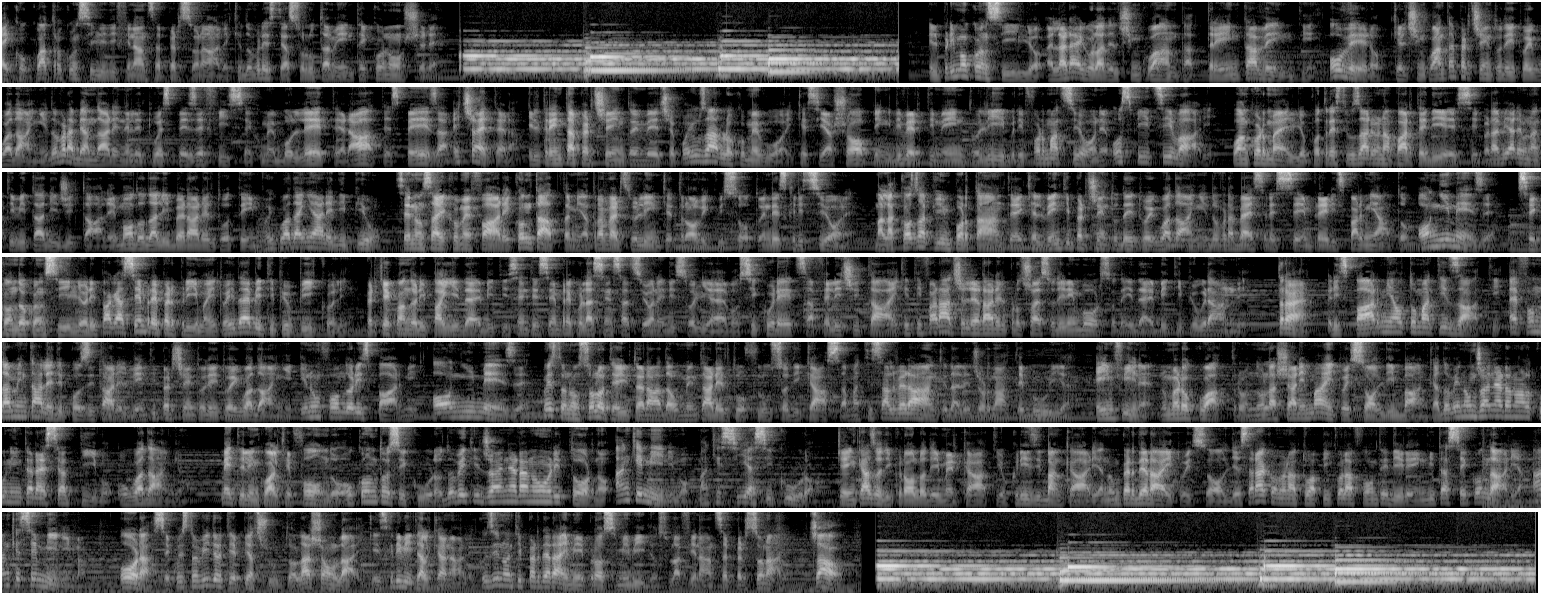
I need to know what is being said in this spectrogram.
Ecco 4 consigli di finanza personale che dovresti assolutamente conoscere. Il primo consiglio è la regola del 50-30-20, ovvero che il 50% dei tuoi guadagni dovrebbe andare nelle tue spese fisse come bollette, rate, spesa, eccetera. Il 30% invece puoi usarlo come vuoi, che sia shopping, divertimento, libri, formazione o sfizi vari. O ancora meglio, potresti usare una parte di essi per avviare un'attività digitale in modo da liberare il tuo tempo e guadagnare di più. Se non sai come fare, contattami attraverso il link che trovi qui sotto in descrizione. Ma la cosa più importante è che il 20% dei tuoi guadagni dovrebbe essere sempre risparmiato ogni mese. Secondo consiglio, ripaga sempre per prima i tuoi debiti più piccoli, perché quando ripaghi i debiti senti sempre quella sensazione di sollievo, sicurezza, felicità e che ti farà accelerare il processo di rimborso dei debiti più grandi. 3. Risparmi automatizzati. È fondamentale depositare il 20% dei tuoi guadagni in un fondo risparmi ogni mese. Questo non solo ti aiuterà ad aumentare il tuo flusso di cassa, ma ti salverà anche dalle giornate buie. E infine, numero 4. Non lasciare mai i tuoi soldi in banca dove non generano alcun interesse attivo o guadagno. Mettili in qualche fondo o conto sicuro dove ti generano un ritorno, anche minimo, ma che sia sicuro. Che in caso di crollo dei mercati o crisi bancaria non perderai i tuoi soldi e sarà come una tua piccola fonte di rendita secondaria, anche se minima. Ora, se questo video ti è piaciuto, lascia un like e iscriviti al canale, così non ti perderai i miei prossimi video sulla finanza personale. Ciao!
